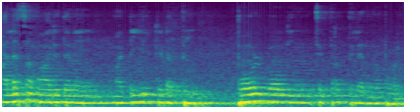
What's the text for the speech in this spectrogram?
അലസമാരുതനെ മടിയിൽ കിടത്തി പോൾ ഗോഗിൻ ചിത്രത്തിലെന്ന പോലെ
